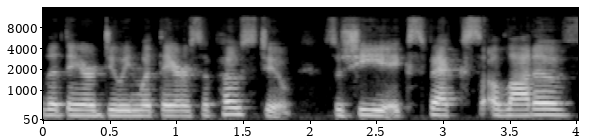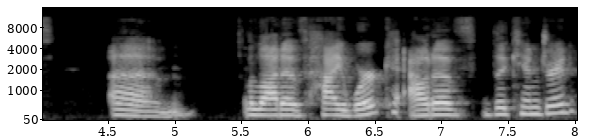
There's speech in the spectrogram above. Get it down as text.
that they are doing what they are supposed to. So she expects a lot of um, a lot of high work out of the kindred,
